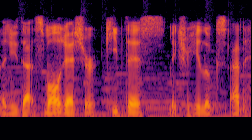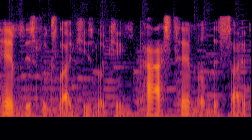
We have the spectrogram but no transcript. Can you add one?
And use that small gesture. Keep this. Make sure he looks at him. This looks like he's looking past him on this side.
